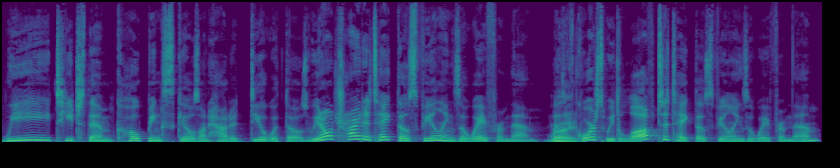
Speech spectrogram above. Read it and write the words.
we teach them coping skills on how to deal with those. We don't try to take those feelings away from them. Right. Of course, we'd love to take those feelings away from them,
